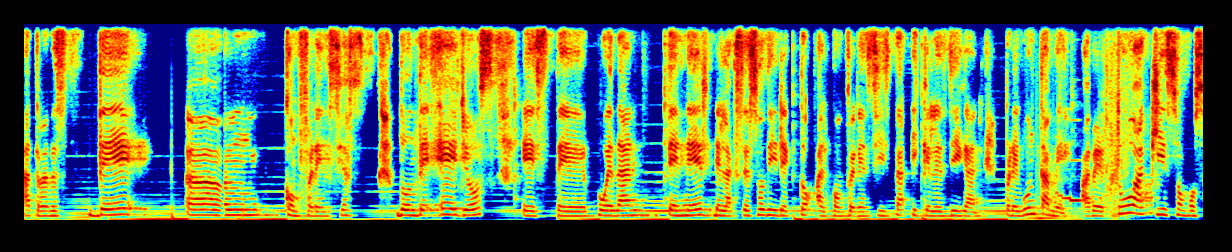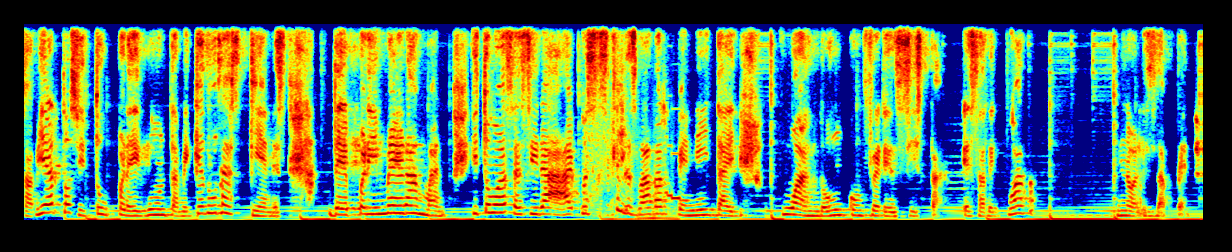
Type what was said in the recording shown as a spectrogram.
a través de conferencias donde ellos este, puedan el acceso directo al conferencista y que les digan, pregúntame, a ver, tú aquí somos abiertos y tú pregúntame, ¿qué dudas tienes? De primera mano. Y tú vas a decir, ay, pues es que les va a dar penita y cuando un conferencista es adecuado, no les da pena.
